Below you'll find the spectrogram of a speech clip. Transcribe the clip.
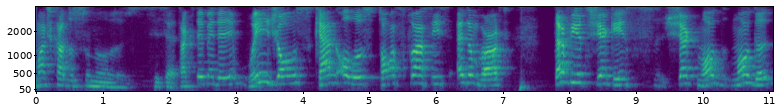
maç kadrosunu size takdim edelim. Wayne Jones, Ken Owens, Thomas Francis, Adam Ward, David Jenkins, Shaq Morgan,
